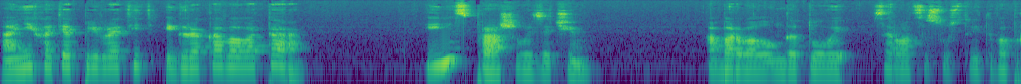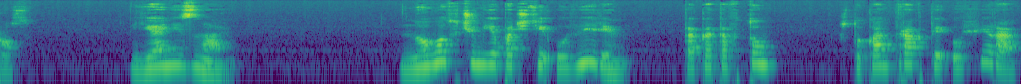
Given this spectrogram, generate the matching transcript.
Они хотят превратить игрока в аватара. И не спрашивай, зачем. Оборвал он, готовый сорваться с уст Вита вопрос. Я не знаю. Но вот в чем я почти уверен, так это в том, что контракты Офира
